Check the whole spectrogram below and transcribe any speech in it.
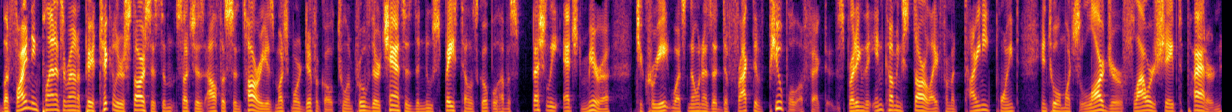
But finding planets around a particular star system, such as Alpha Centauri, is much more difficult. To improve their chances, the new space telescope will have a specially etched mirror to create what's known as a diffractive pupil effect, spreading the incoming starlight from a tiny point into a much larger flower shaped pattern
